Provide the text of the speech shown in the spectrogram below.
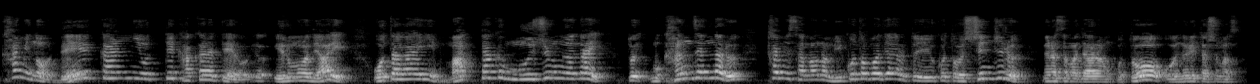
神の霊感によって書かれているものであり、お互いに全く矛盾がないと、もう完全なる神様の御言葉であるということを信じる皆様であらんことをお祈りいたします。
